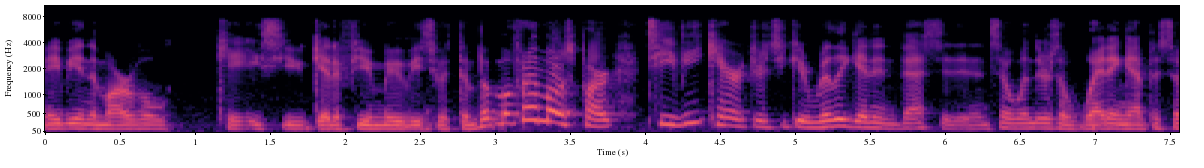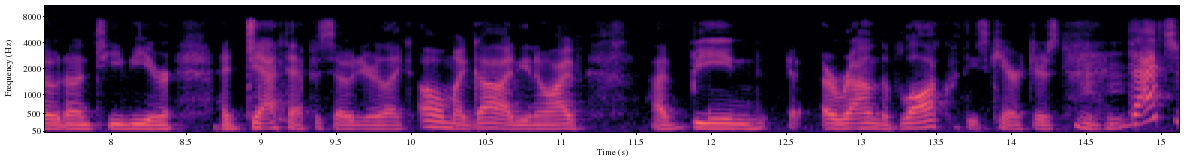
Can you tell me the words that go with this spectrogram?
Maybe in the Marvel case you get a few movies with them but for the most part tv characters you can really get invested in and so when there's a wedding episode on tv or a death episode you're like oh my god you know i've I've been around the block with these characters. Mm-hmm. That's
